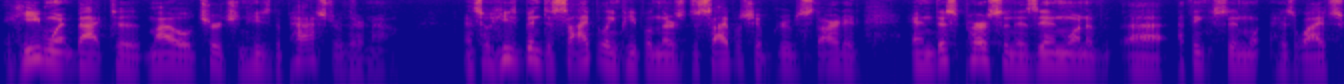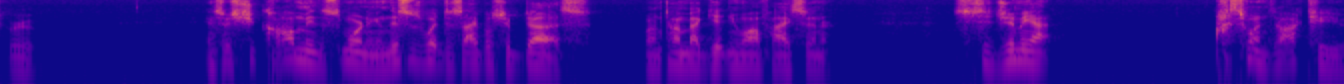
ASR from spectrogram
He went back to my old church, and he's the pastor there now. And so he's been discipling people, and there's discipleship groups started. And this person is in one of, uh, I think it's in his wife's group. And so she called me this morning, and this is what discipleship does. When I'm talking about getting you off high center. She said, Jimmy, I, I just want to talk to you.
